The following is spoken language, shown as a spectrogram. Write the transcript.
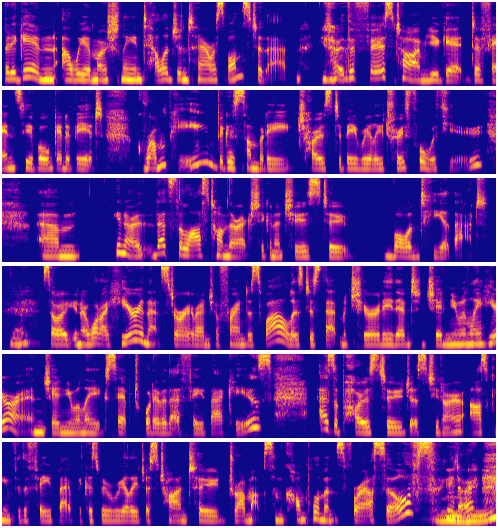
But again, are we emotionally intelligent in our response to that? You know, the first time you get defensive or get a bit grumpy because somebody chose to be really truthful with you, um, you know, that's the last time they're actually going to choose to volunteer that. Yep. So, you know, what I hear in that story around your friend as well is just that maturity then to genuinely hear it and genuinely accept whatever that feedback is, as opposed to just, you know, asking for the feedback because we're really just trying to drum up some compliments for ourselves. Mm-hmm. You know, mm-hmm.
